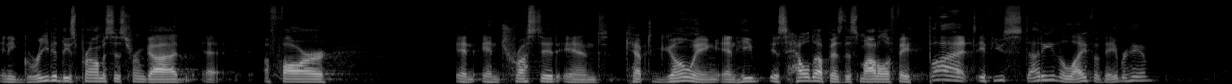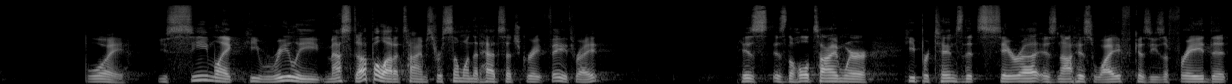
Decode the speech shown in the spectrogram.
And he greeted these promises from God uh, afar and, and trusted and kept going. And he is held up as this model of faith. But if you study the life of Abraham, boy, you seem like he really messed up a lot of times for someone that had such great faith, right? His is the whole time where he pretends that Sarah is not his wife because he's afraid that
